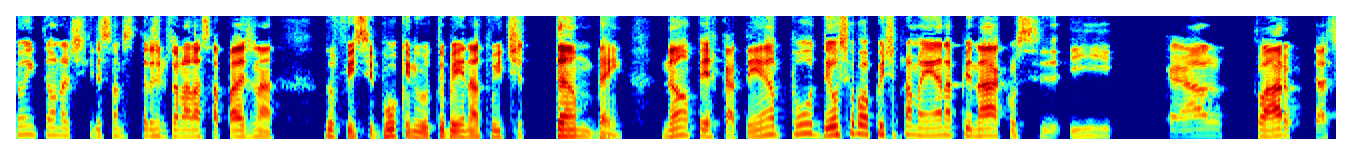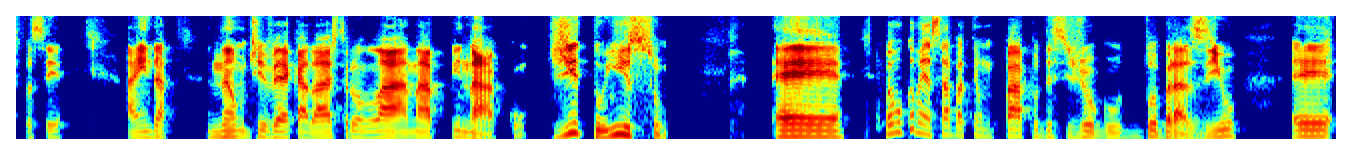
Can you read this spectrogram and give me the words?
ou então na descrição dessa transmissão na nossa página do Facebook, no YouTube e na Twitch também. Não perca tempo, dê o seu palpite para amanhã na Pinaco e, claro, claro, se você ainda não tiver cadastro lá na Pinaco. Dito isso, é, vamos começar a bater um papo desse jogo do Brasil. É,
